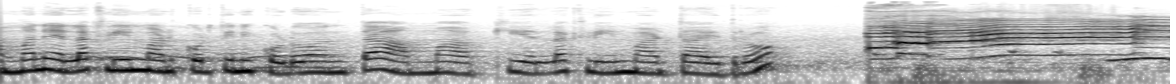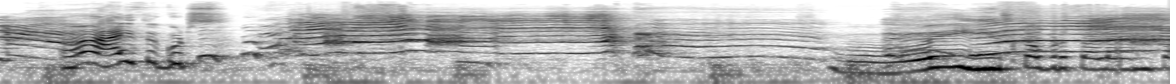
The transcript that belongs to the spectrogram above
ಅಮ್ಮನೇ ಎಲ್ಲ ಕ್ಲೀನ್ ಮಾಡ್ಕೊಡ್ತೀನಿ ಕೊಡು ಅಂತ ಅಮ್ಮ ಅಕ್ಕಿ ಎಲ್ಲ ಕ್ಲೀನ್ ಮಾಡ್ತಾಯಿದ್ರು ಆಯಿತು ಗುಡ್ಸ್ ಓಯ್ ಈಸ್ಕೊಬಿಡ್ತಾಳೆ ಅಂತ.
